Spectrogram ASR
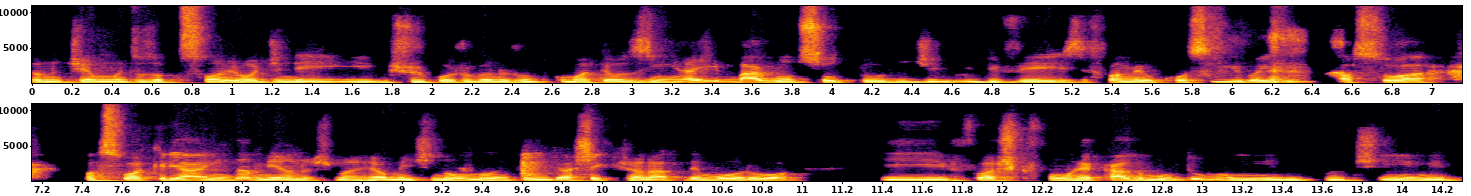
já não tinha muitas opções, Rodinei ficou jogando junto com o Mateuzinho, aí bagunçou tudo de, de vez e o Flamengo conseguiu, aí passou a, passou a criar ainda menos, mas realmente não, não entendi. Achei que o Renato demorou e acho que foi um recado muito ruim para o time,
